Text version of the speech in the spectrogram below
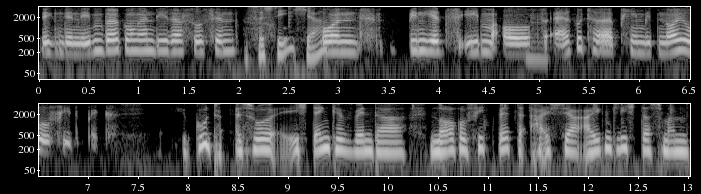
Wegen den Nebenwirkungen, die da so sind. Verstehe ich, ja. Und bin jetzt eben auf Ergotherapie mit Neurofeedback. Gut, also ich denke, wenn da Neurofeedback heißt ja eigentlich, dass man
